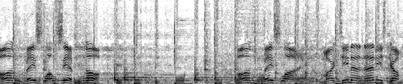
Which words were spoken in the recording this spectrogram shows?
On bass, Lanciet, no. On baseline, Martina Nanny's come.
